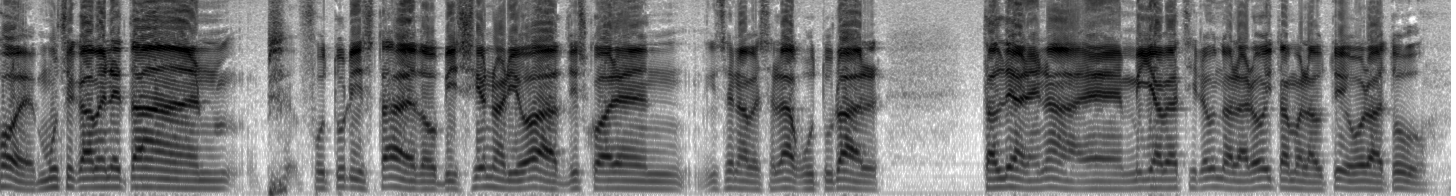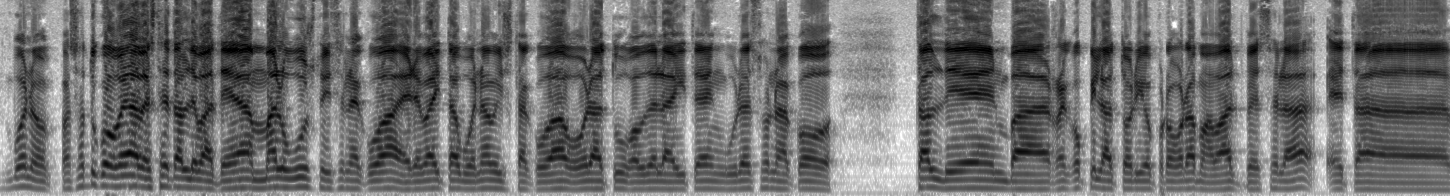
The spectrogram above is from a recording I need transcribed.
Jo, eh, musika benetan futurista edo visionarioa diskoaren izena bezala, gutural taldearena, e, mila behatzireun da laro eta malauti goratu. Bueno, pasatuko gea beste talde batean, mal gustu izenekoa, ere baita buenabistakoa goratu gaudela egiten gure zonako taldeen ba, rekopilatorio programa bat bezala, eta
